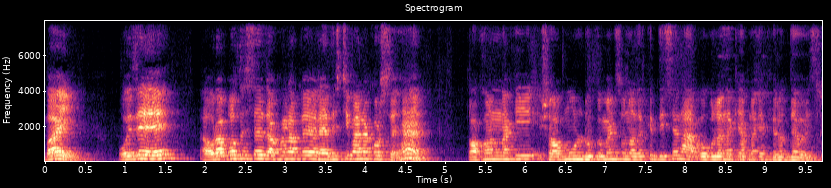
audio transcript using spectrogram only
ভাই ওই যে ওরা বলতেছে যখন আপনি রেজিস্ট্রি বায়না করছে হ্যাঁ তখন নাকি সব মূল ডকুমেন্টস ওনাদেরকে দিছেন আর ওগুলো নাকি আপনাকে ফেরত দেওয়া হয়েছে।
